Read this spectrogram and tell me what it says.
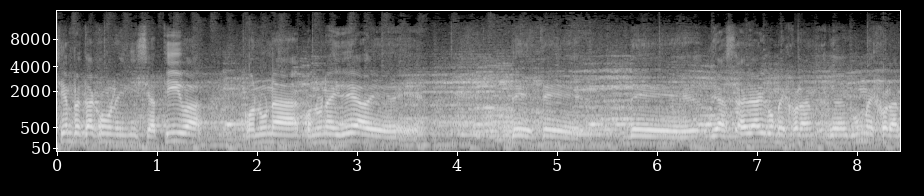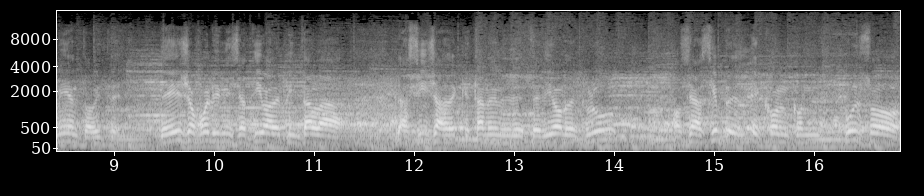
Siempre está con una iniciativa, con una, con una idea de, de, hacer algo de algún mejoramiento. ¿viste? De ellos fue la iniciativa de pintar las sillas que están en el exterior del club. O sea, siempre es con, con pulso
